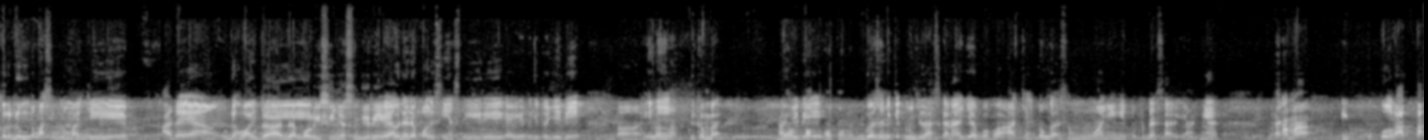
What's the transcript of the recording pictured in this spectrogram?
kerudung tuh masih belum wajib. Ada yang udah wajib. Udah ada polisinya sendiri ya ya. udah ada polisinya sendiri kayak gitu-gitu. Jadi eh, ini Karena dampak jadi gue sedikit menjelaskan aja bahwa Aceh tuh nggak semuanya itu perda syariahnya mereka Sama. dipukul rata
